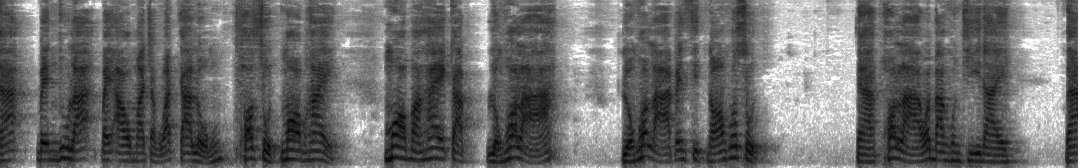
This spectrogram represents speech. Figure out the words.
นะเป็นธุระไปเอามาจากวัดกาหลงพ่อสุดมอบให้ มอบมาให้กับหลวงพ่อหลา หลวงพ่อหลาเป็นสิทธิ์น้องพ่อสุดนะพ่อหลาว่าบางคนทีในนะ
